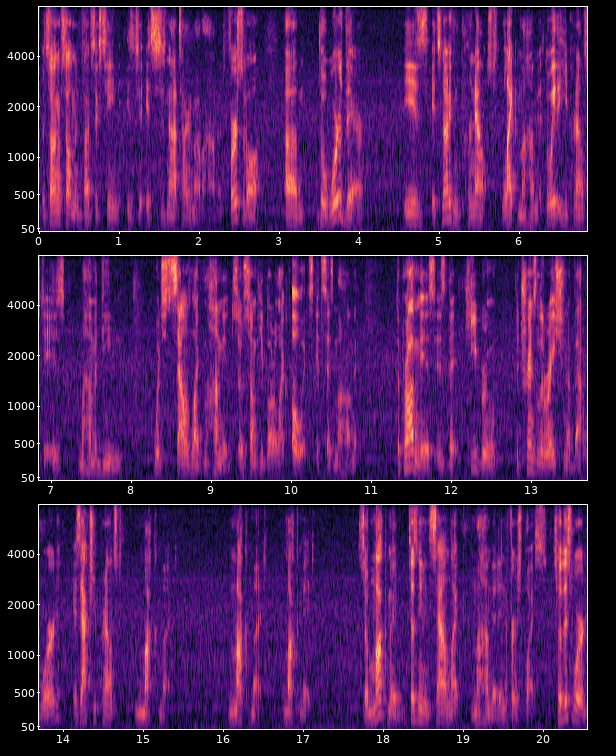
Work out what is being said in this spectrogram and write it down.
But Song of Solomon 5:16 is it's just not talking about Muhammad. First of all, um, the word there is it's not even pronounced like Muhammad. The way that he pronounced it is Muhammadin, which sounds like Muhammad. So some people are like, oh, it says Muhammad. The problem is, is that Hebrew, the transliteration of that word is actually pronounced Mahmud, Mahmud, Mahmud. So Mahmud doesn't even sound like Muhammad in the first place. So this word,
